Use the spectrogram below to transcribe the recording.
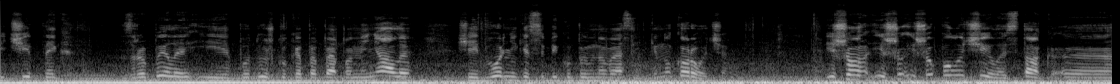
підшипник зробили, і подушку КПП поміняли. Ще й дворники собі купив новесенькі. Ну, коротше. І що, і що, і що вийшло? Так, е,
